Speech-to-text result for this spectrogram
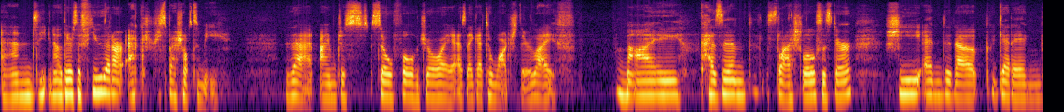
And, you know, there's a few that are extra special to me that I'm just so full of joy as I get to watch their life. My cousin slash little sister, she ended up getting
